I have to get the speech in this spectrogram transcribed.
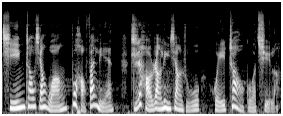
秦昭襄王不好翻脸，只好让蔺相如回赵国去了。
